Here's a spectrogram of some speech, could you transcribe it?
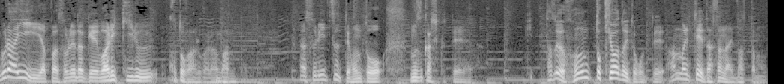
ぐらいやっぱそれだけ割り切ることがあるから、うん。バッターって。だから3-2って本当難しくてき例えば本当際どいところってあんまり手出さないバッターも。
